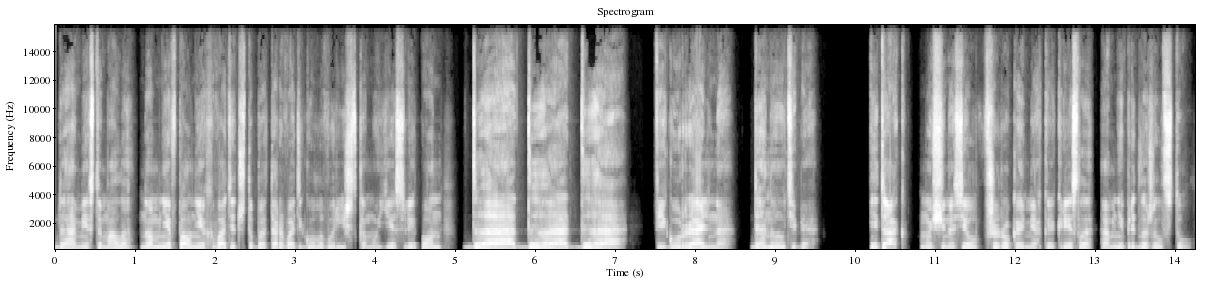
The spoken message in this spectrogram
Да, места мало, но мне вполне хватит, чтобы оторвать голову Рижскому, если он... Да, да, да! Фигурально! Да ну тебя! Итак, мужчина сел в широкое мягкое кресло, а мне предложил стул.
